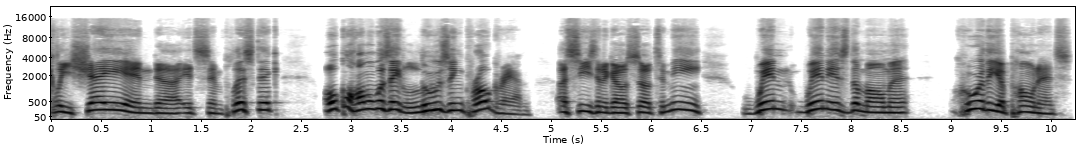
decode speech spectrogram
cliche and uh, it's simplistic, Oklahoma was a losing program a season ago. So to me, when when is the moment? Who are the opponents?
